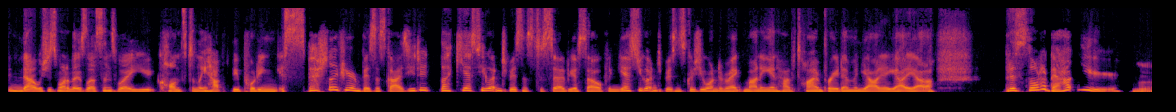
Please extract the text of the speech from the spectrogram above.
that was just one of those lessons where you constantly have to be putting, especially if you're in business, guys, you did like, yes, you got into business to serve yourself. And yes, you got into business because you wanted to make money and have time freedom and yada, yada, yada but it's not about you. No.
